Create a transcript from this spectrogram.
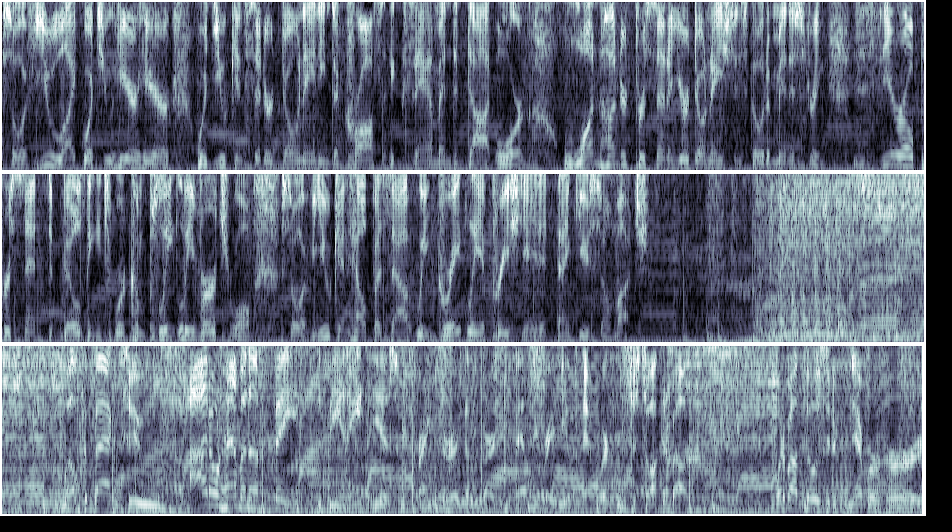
So if you like what you hear here, would you consider donating to crossexamined.org? 100% of your donations go to ministry, 0% to buildings. We're completely virtual. So if you can help us out, we greatly appreciate it. Thank you so much. To I Don't Have Enough Faith to Be an Atheist with Frank Turek on the American Family Radio Network. We are just talking about what about those that have never heard?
